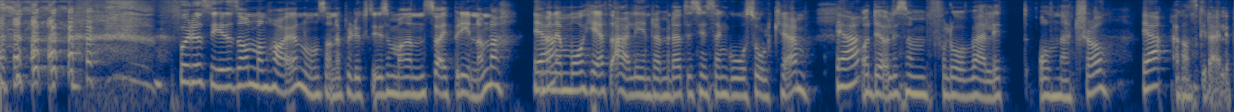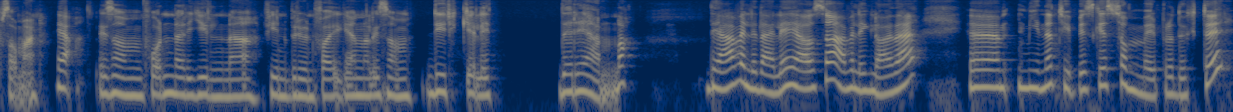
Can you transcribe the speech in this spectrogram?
For å si det sånn, man har jo noen sånne produkter som man sveiper innom, da. Ja. Men jeg må helt ærlig innrømme det at jeg syns en god solkrem Ja. og det å liksom få lov å være litt all natural Ja. er ganske deilig på sommeren. ja. Liksom Få den der gylne, fine brunfargen og liksom dyrke litt det rene, da. Det er veldig deilig. Jeg også er veldig glad i det. Eh, Mine typiske sommerprodukter,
